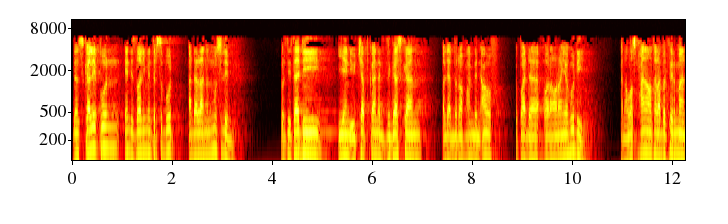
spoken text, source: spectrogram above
Dan sekalipun yang dizalimi tersebut adalah non-muslim. Seperti tadi yang diucapkan dan ditegaskan oleh Abdurrahman bin Auf kepada orang-orang Yahudi. Karena Allah Subhanahu wa taala berfirman,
